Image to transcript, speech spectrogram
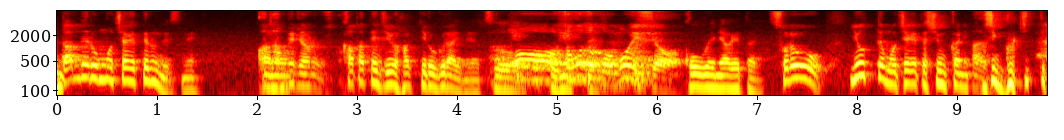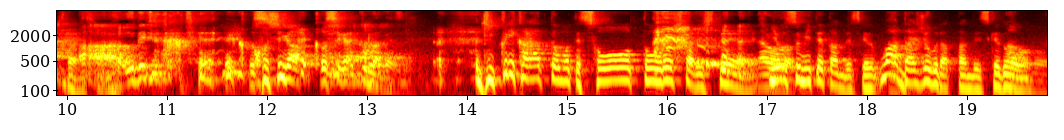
ダンベルを持ち上げてるんですね。あ、あのダンベルやるんですか？片手18キロぐらいのやつを。そこそこ重いですよ。こう上に上げたり。それを酔って持ち上げた瞬間に腰グキってきたんですよ、ああ、腕じゃなくて、腰 腰が腰が来るわけですね。ぎっくりかなって思ってそーっと下ろしたりして 様子見てたんですけど、まあ大丈夫だったんですけど、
